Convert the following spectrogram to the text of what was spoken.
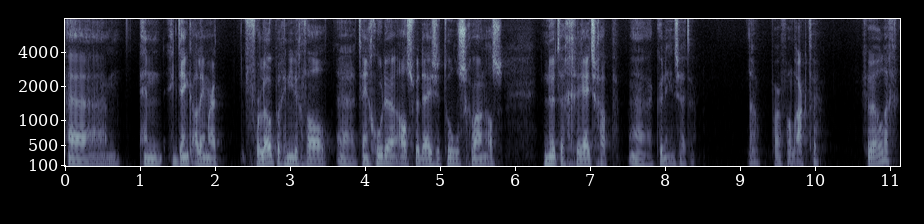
Ehm, en ik denk alleen maar voorlopig in ieder geval ten goede als we deze tools gewoon als nuttig gereedschap kunnen inzetten. Nou, waarvan akte. Geweldig.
